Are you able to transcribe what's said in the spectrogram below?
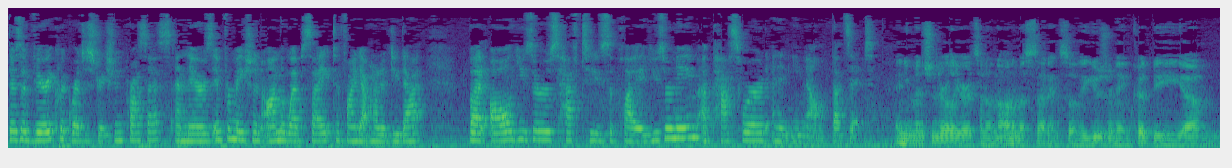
There's a very quick registration process and there's information on the website to find out how to do that. But all users have to supply a username, a password, and an email. That's it. And you mentioned earlier it's an anonymous setting, so the username could be um,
